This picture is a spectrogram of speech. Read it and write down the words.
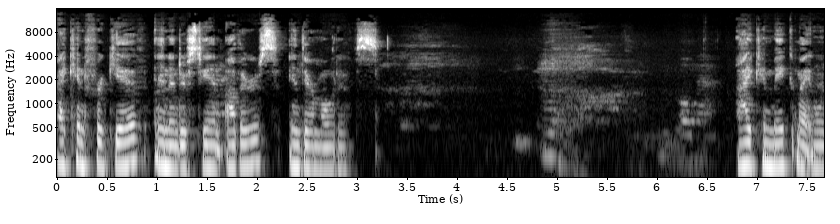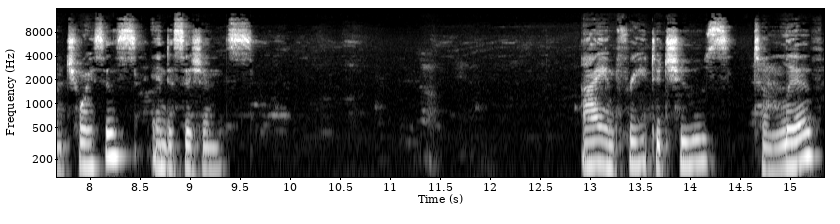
I can forgive and understand others and their motives. I can make my own choices and decisions. I am free to choose to live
